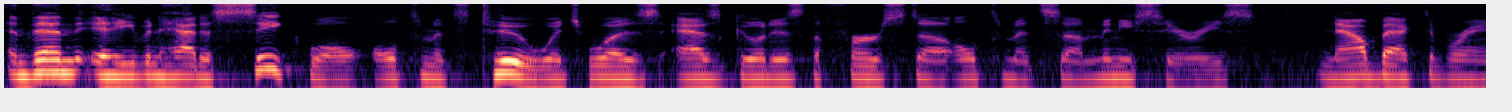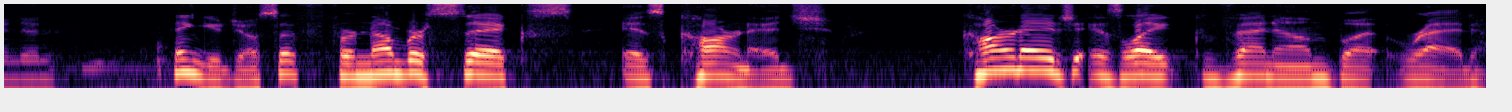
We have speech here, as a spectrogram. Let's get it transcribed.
And then it even had a sequel, Ultimates 2, which was as good as the first uh, Ultimates uh, miniseries. Now back to Branden. Thank you, Josef. For number six is Carnage. Carnage is like Venom, but red.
